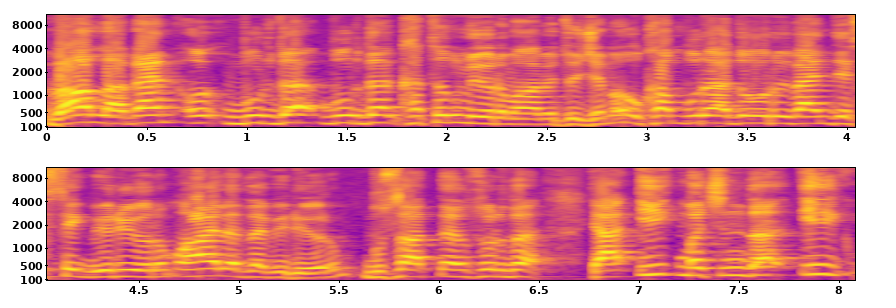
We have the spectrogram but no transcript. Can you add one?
Valla ben o, burada burada katılmıyorum Ahmet Hocam'a. Okan Burak'a doğru ben destek veriyorum. Hala da veriyorum. Bu saatten sonra da ya ilk maçında ilk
